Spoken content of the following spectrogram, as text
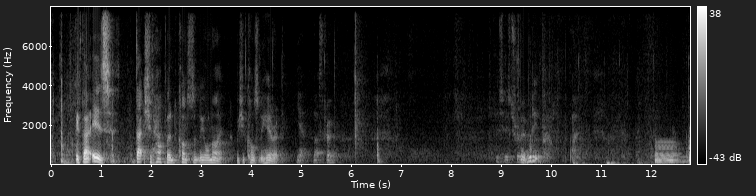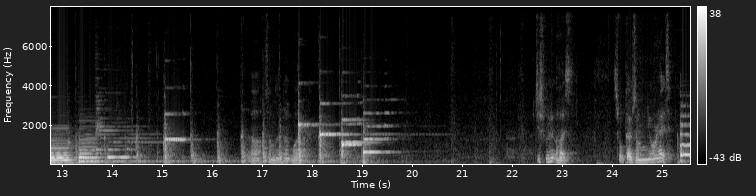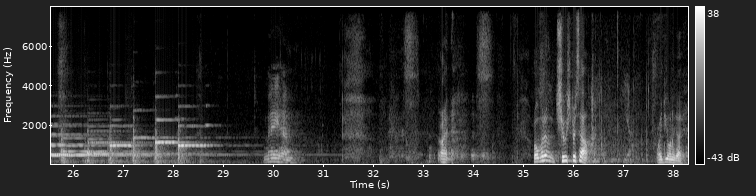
If that is, that should happen constantly all night. We should constantly hear it. Yeah, that's true. This is But true. would it? Ah, some of them don't work. Just realised that's what goes on in your head. Mayhem. Right. Well, why don't, should we split up? Yeah. Where do you want to go?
